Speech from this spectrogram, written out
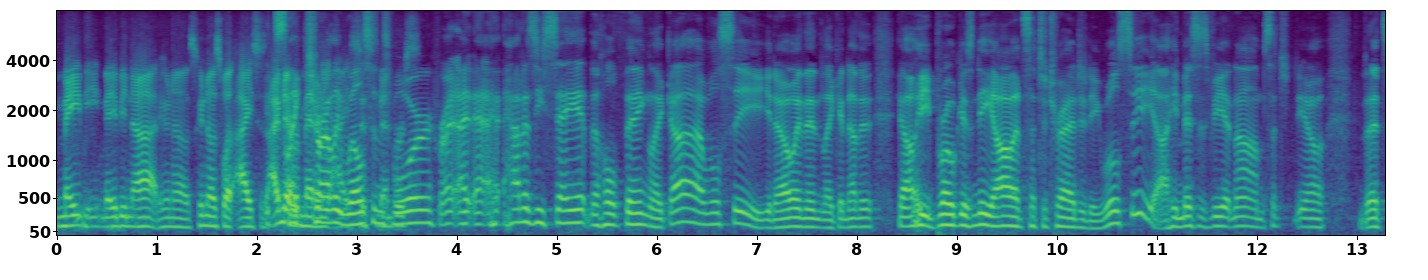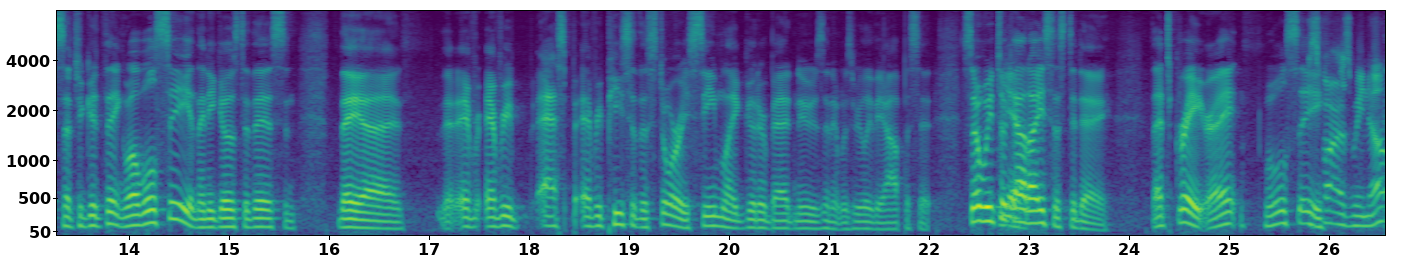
Maybe, maybe not. Who knows? Who knows what ISIS? It's I've never like met Charlie Wilson's members. war, right? I, I, how does he say it? The whole thing, like, ah, we'll see, you know, and then like another, oh, he broke his knee. Oh, it's such a tragedy. We'll see. Ah, he misses Vietnam. Such, you know, that's such a good thing. Well, we'll see. And then he goes to this, and they, uh, every every asp- every piece of the story seemed like good or bad news, and it was really the opposite. So we took Yeah. out ISIS today. That's great, right? We'll see. as far as we know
